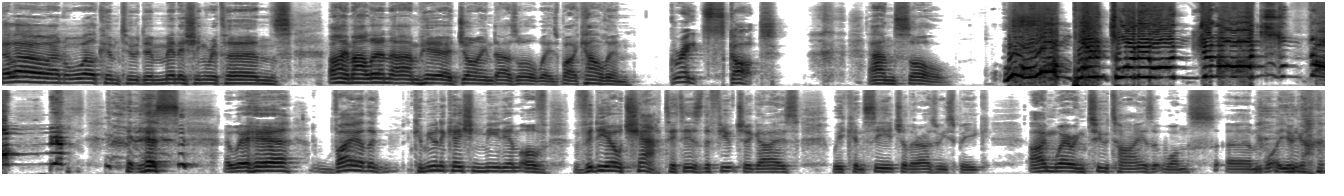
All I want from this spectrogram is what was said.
Hello and welcome to Diminishing Returns. I'm Alan. I'm here joined as always by Calvin Great Scott! and Saul. 1.21 gigawatts! yes, we're here via the communication medium of video chat. It is the future, guys. We can see each other as we speak. I'm wearing two ties at once. Um, what are you guys?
